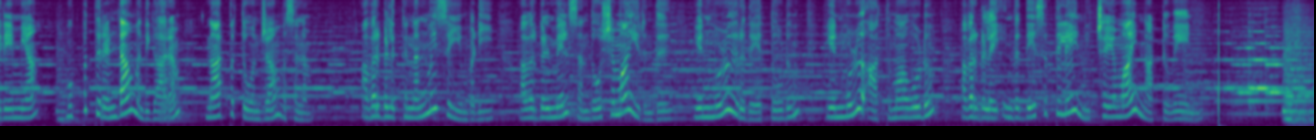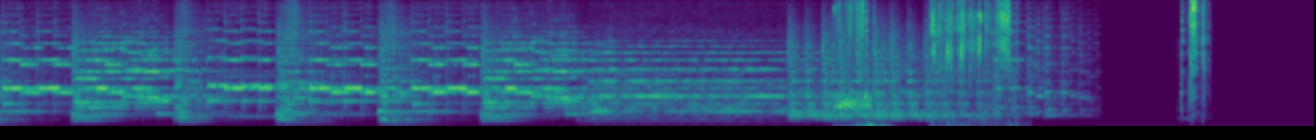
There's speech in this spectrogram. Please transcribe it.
எரேமியா முப்பத்தி ரெண்டாம் அதிகாரம் நாற்பத்தி ஒன்றாம் வசனம். அவர்களுக்கு நன்மை செய்யும்படி அவர்கள் மேல் சந்தோஷமாயிருந்து என் முழு இருதயத்தோடும் என் முழு ஆத்மாவோடும் அவர்களை இந்த தேசத்திலே நிச்சயமாய் நாட்டுவேன்.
